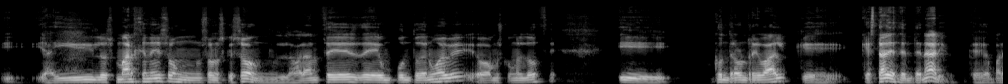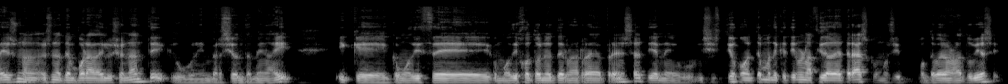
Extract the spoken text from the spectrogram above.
y, ahí los márgenes son, son los que son. El balance es de un punto de nueve, o vamos con el 12, y contra un rival que, que está de centenario, que para ellos es una, es una temporada ilusionante, que hubo una inversión también ahí y que, como dice, como dijo Tony Otero en la rueda de prensa, tiene, insistió con el tema de que tiene una ciudad detrás, como si Pontevedra no la tuviese,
